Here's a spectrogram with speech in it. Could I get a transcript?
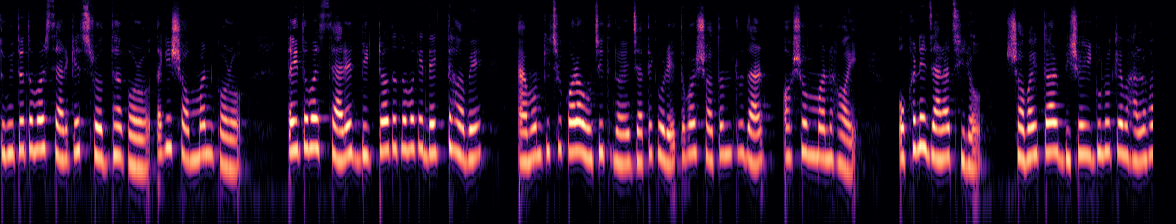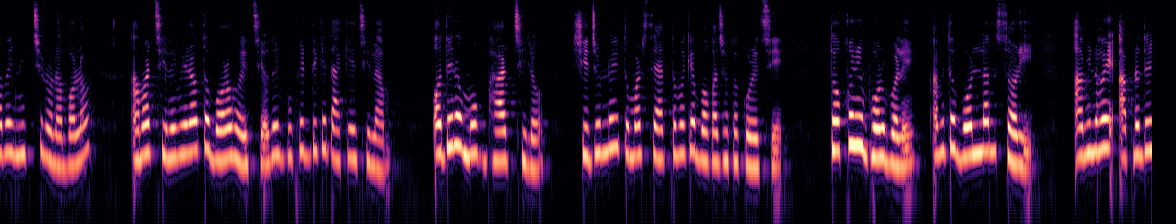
তুমি তো তোমার স্যারকে শ্রদ্ধা করো, তাকে সম্মান করো। তাই তোমার স্যারের দিকটাও তো তোমাকে দেখতে হবে। এমন কিছু করা উচিত নয় যাতে করে তোমার স্বতন্ত্রতার অসম্মান হয়। ওখানে যারা ছিল, সবাই তো আর বিষয়গুলোকে ভালোভাবে নিচ্ছিল না, বলো? আমার ছেলেমেয়েরাও তো বড় হয়েছে, ওদের মুখের দিকে তাকিয়েছিলাম। ওদেরও মুখ ভার ছিল, সেজন্যই তোমার স্যার তোমাকে বকাঝকা করেছে। তখনই ভোর বলে, আমি তো বললাম, সরি। আমি না হয় আপনাদের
